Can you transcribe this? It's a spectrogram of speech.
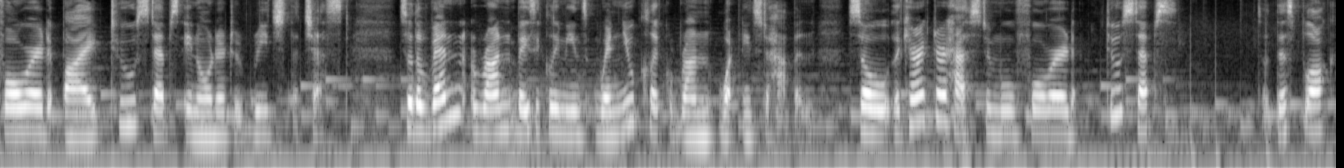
forward by two steps in order to reach the chest. So the when run basically means when you click run, what needs to happen. So the character has to move forward two steps. So this block,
